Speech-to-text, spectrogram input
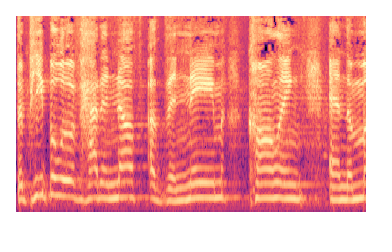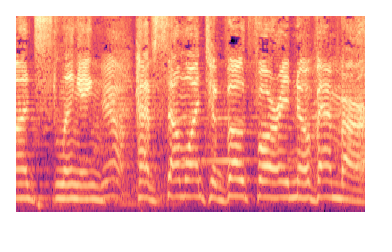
The people who have had enough of the name calling and the mudslinging yeah. have someone to vote for in November.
